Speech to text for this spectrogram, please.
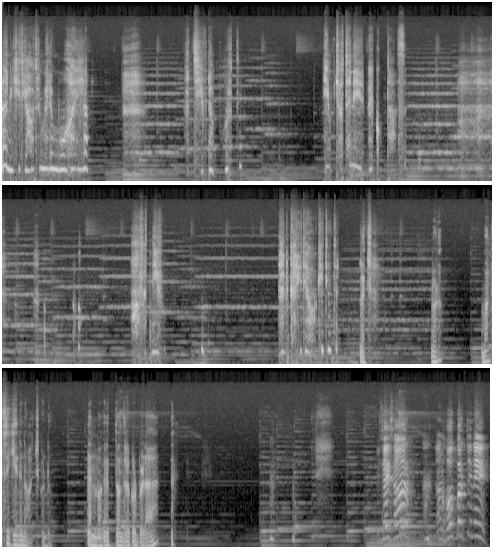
ನನಗಿದ್ ಯಾವ್ದ್ರ ಮೇಲೆ ಮೋಹ ಇಲ್ಲ. ನನ್ ಜೀವನ ಪೂರ್ತಿ ನಿಮ್ಮ ಜೊತೆನೇ ಇರಬೇಕು ಅಂತ ಆಸೆ. ಅವತ್ ನೀವು ನನ್ನ ಕೈದೆ ಹೋಗಿದ್ದಿದ್ರೆ. ಲಕ್ಷ್ಮಿ ನೋಡು ಮನಸ್ಸಿಗೆ ಏನೇನು ಹಚ್ಕೊಂಡು ನನ್ನ ಮಗನಿಗೆ ತೊಂದರೆ ಕೊಡ್ಬೇಡ. ವಿಜಯ್ ಸರ್ ನಾನು ಹೋಗ್ ಬರ್ತೀನಿ.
